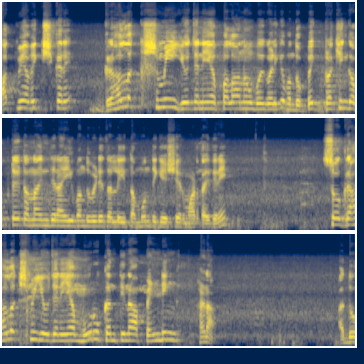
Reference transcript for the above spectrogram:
ಆತ್ಮೀಯ ವೀಕ್ಷಕರೇ, ಗೃಹಲಕ್ಷ್ಮಿ ಯೋಜನೆಯ ಫಲಾನುಭವಿಗಳಿಗೆ ಒಂದು ಬಿಗ್ ಬ್ರೇಕಿಂಗ್ ಅಪ್ಡೇಟನ್ನು ಇಂದಿನ ಈ ಒಂದು ವಿಡಿಯೋದಲ್ಲಿ ತಮ್ಮೊಂದಿಗೆ ಶೇರ್ ಮಾಡ್ತಾ ಇದ್ದೀನಿ. ಸೊ ಗೃಹಲಕ್ಷ್ಮಿ ಯೋಜನೆಯ ಮೂರು ಕಂತಿನ ಪೆಂಡಿಂಗ್ ಹಣ. ಅದು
